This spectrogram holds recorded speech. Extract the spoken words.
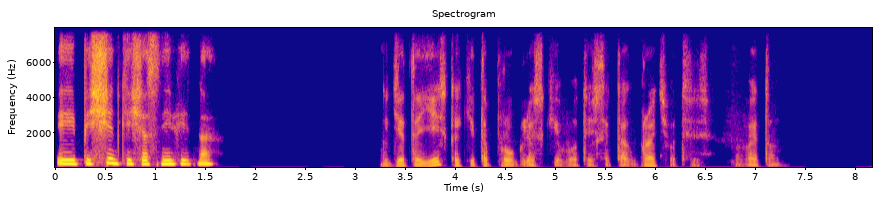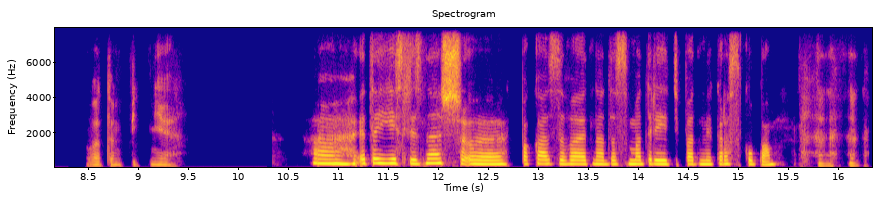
И песчинки сейчас не видно. Где-то есть какие-то проблески, вот если так брать вот в этом, в этом пятне? А, это если, знаешь, э, показывает, надо смотреть под микроскопом.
